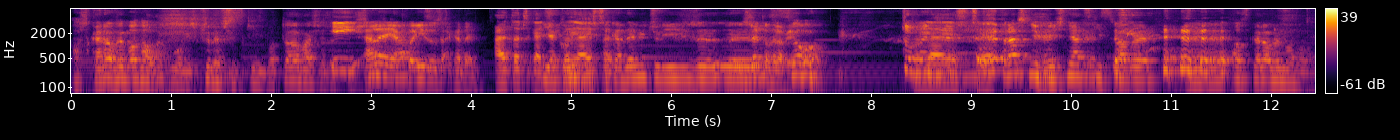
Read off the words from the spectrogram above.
Oscarowy monolog mówisz przede wszystkim, bo to właśnie... że I, ale jako Lizus Akademii. Ale to czekajcie, Jako to ja ja jeszcze... Akademii, czyli że y, Źle to zrobię. są... To, To będzie ja jeszcze- strasznie wieśniacki, słaby y, Oscarowy monolog.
